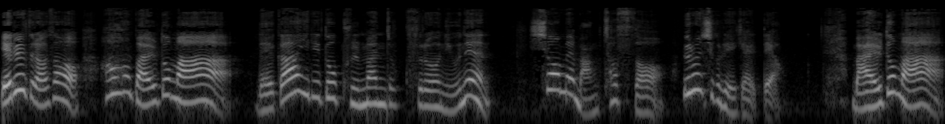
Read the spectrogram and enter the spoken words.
예를 들어서 아, 말도 마. 내가 이리도 불만족스러운 이유는 시험에 망쳤어. 이런 식으로 얘기할 때요. 말도 마.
